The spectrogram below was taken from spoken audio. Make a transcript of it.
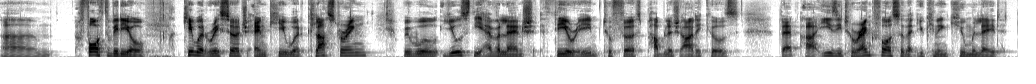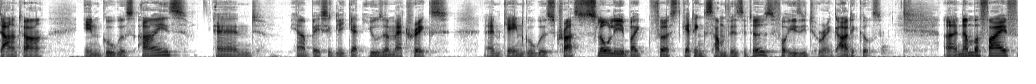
Um, fourth video, keyword research and keyword clustering. We will use the avalanche theory to first publish articles that are easy to rank for so that you can accumulate data in Google's eyes and yeah, basically get user metrics and gain Google's trust slowly by first getting some visitors for easy to rank articles. Uh, number five,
